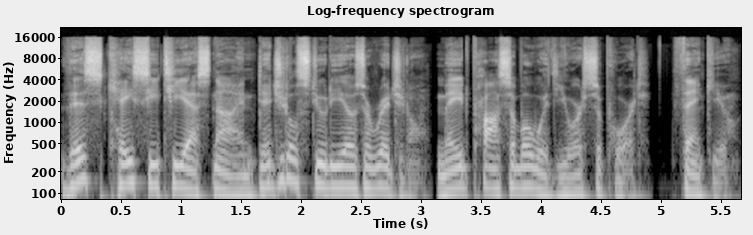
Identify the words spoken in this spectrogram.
This KCTS 9 Digital Studios original made possible with your support. Thank you.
